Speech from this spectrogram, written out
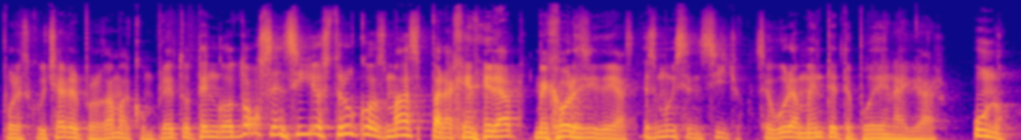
por escuchar el programa completo, tengo dos sencillos trucos más para generar mejores ideas. Es muy sencillo, seguramente te pueden ayudar. Uno,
